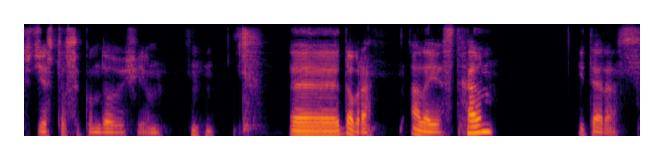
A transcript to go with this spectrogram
30-sekundowy film. E, dobra, ale jest Helm. I teraz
